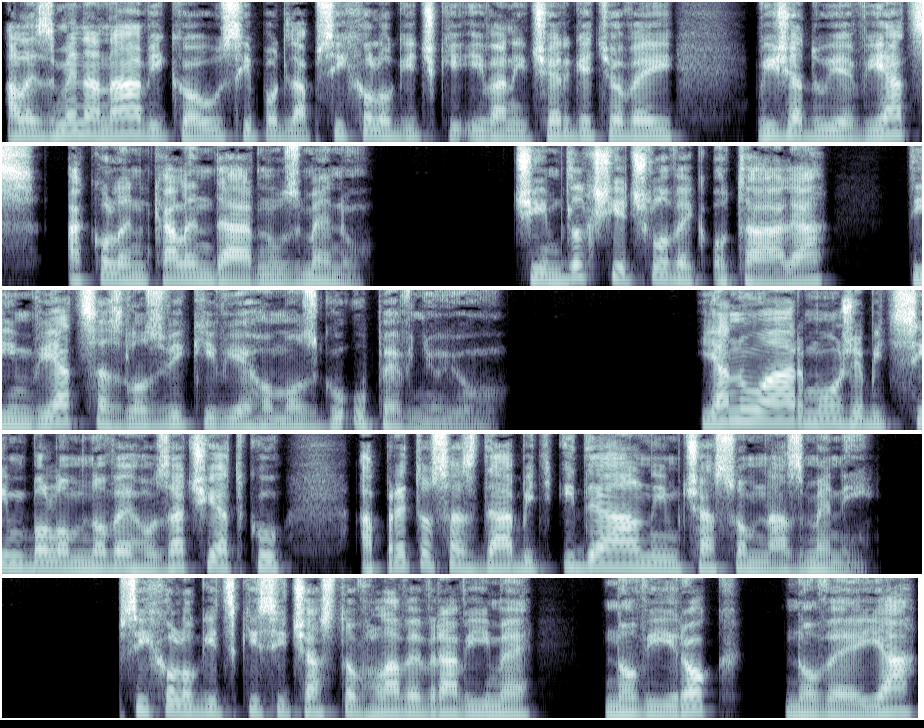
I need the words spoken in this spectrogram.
ale zmena návykov si podľa psychologičky Ivany Čergeťovej vyžaduje viac ako len kalendárnu zmenu. Čím dlhšie človek otáľa, tým viac sa zlozvyky v jeho mozgu upevňujú. Január môže byť symbolom nového začiatku a preto sa zdá byť ideálnym časom na zmeny. Psychologicky si často v hlave vravíme nový rok, nové ja,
